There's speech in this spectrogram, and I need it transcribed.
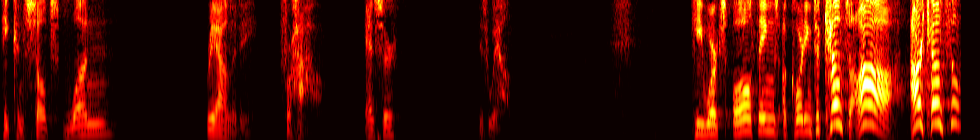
He consults one reality for how. Answer, His will. He works all things according to counsel. Ah, our counsel,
